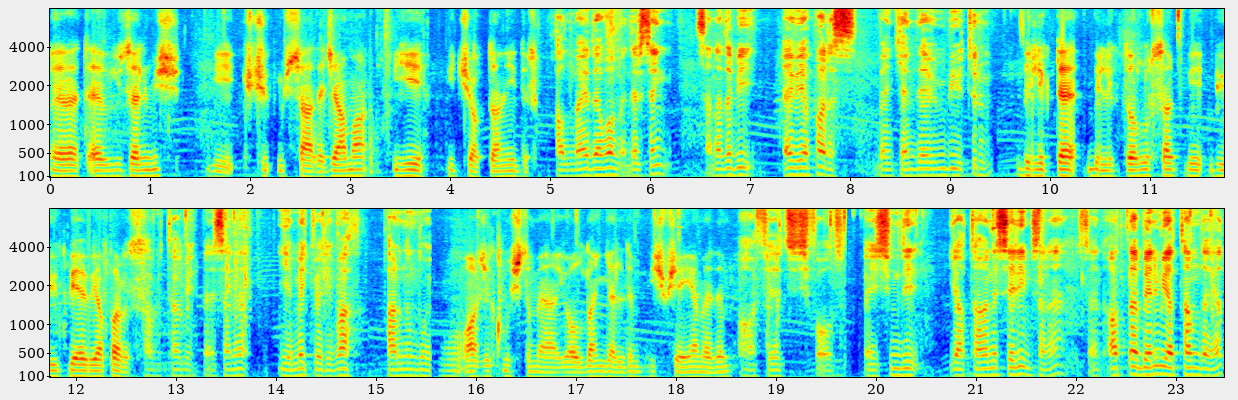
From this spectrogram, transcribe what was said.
Evet ev güzelmiş. Bir küçükmüş sadece ama iyi. Hiç yoktan iyidir. Kalmaya devam edersen sana da bir ev yaparız. Ben kendi evimi büyütürüm. Birlikte birlikte olursak bir büyük bir ev yaparız. Tabii tabii. Ben sana yemek vereyim al. Karnın. Oo, Acıkmıştım ya. Yoldan geldim. Hiçbir şey yemedim. Afiyet şifa olsun. Ben şimdi yatağını sereyim sana. Sen hatta benim yatağımda yat.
